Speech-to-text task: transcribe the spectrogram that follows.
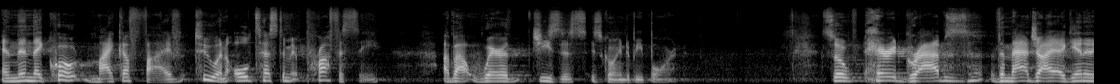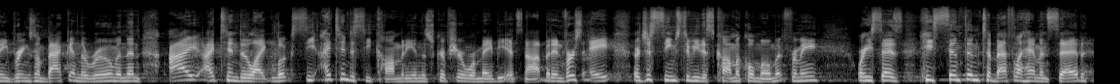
And then they quote Micah 5 2, an Old Testament prophecy about where Jesus is going to be born. So Herod grabs the Magi again and he brings them back in the room. And then I, I tend to like look, see, I tend to see comedy in the scripture where maybe it's not. But in verse 8, there just seems to be this comical moment for me where he says, He sent them to Bethlehem and said,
